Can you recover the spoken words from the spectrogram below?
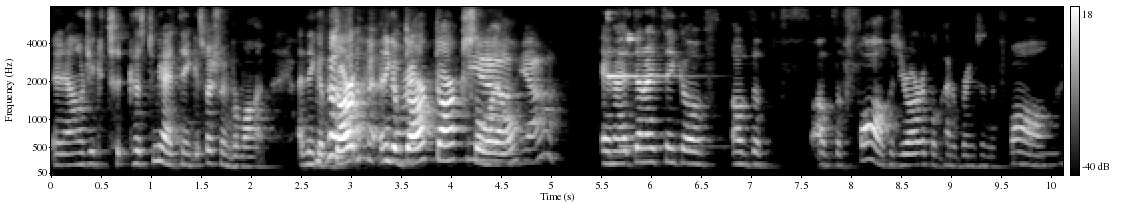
analogy because to, to, me i think especially in vermont i think of dark i think of dark dark soil yeah, yeah. and I, then i think of of the of the fall because your article kind of brings in the fall mm-hmm.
